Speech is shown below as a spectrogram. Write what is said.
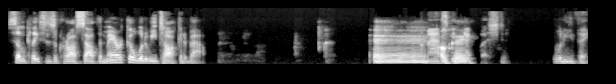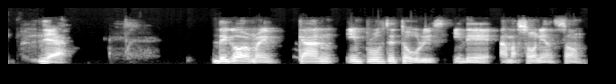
some places across South America? What are we talking about? Uh, I'm asking okay. that question. What do you think? Yeah. The government can improve the tourists in the Amazonian zone.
